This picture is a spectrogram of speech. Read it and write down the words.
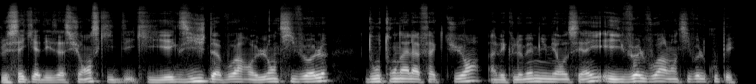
Je sais qu'il y a des assurances qui, qui exigent d'avoir euh, l'antivol dont on a la facture avec le même numéro de série et ils veulent voir l'antivol coupé.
